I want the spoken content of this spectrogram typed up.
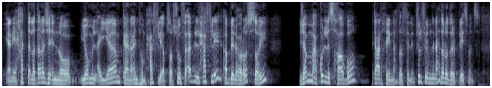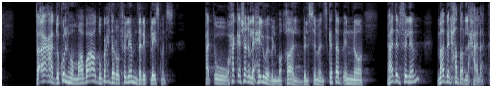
يعني حتى لدرجة إنه يوم من الأيام كان عندهم حفلة أبصر شو فقبل الحفلة قبل العرس sorry جمع كل أصحابه تعال خلينا نحضر فيلم. شو الفيلم بدنا نحضره؟ The Replacements فقعدوا كلهم مع بعض وبيحضروا فيلم The Replacements وحكى شغلة حلوة بالمقال بيل سيمنز كتب إنه هذا الفيلم ما بينحضر لحالك.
